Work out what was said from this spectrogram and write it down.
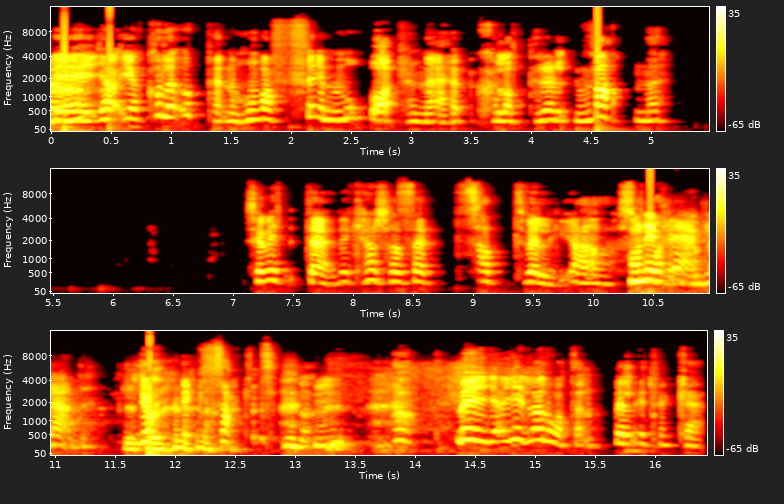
Ja. Eh, jag, jag kollade upp henne, hon var fem år när Charlotte Perrelli vann. Så jag vet inte, det kanske har sett, satt väldigt... Ja, Hon är präglad. Ja, exakt. Mm. Men jag gillar låten väldigt mycket.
